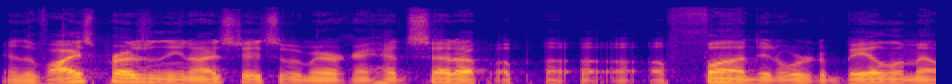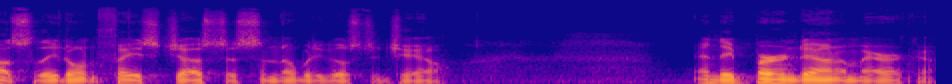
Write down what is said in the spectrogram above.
And the vice president of the United States of America had set up a, a, a, a fund in order to bail them out so they don't face justice and nobody goes to jail and they burned down America.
